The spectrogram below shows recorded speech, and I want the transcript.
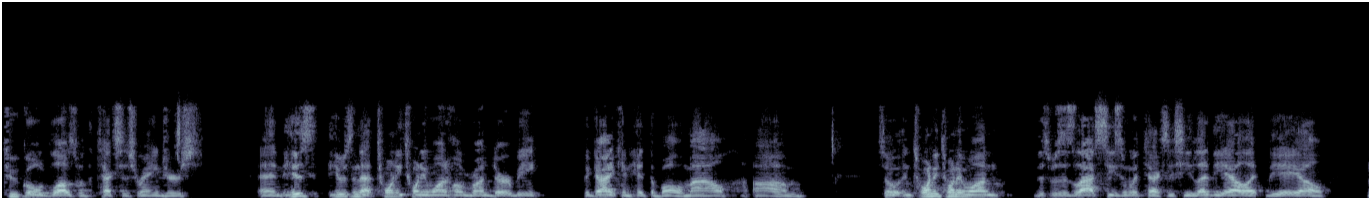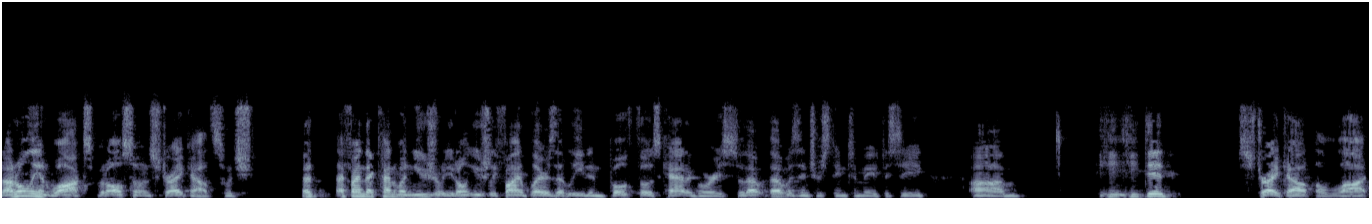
two Gold Gloves with the Texas Rangers. And his he was in that 2021 home run derby. The guy can hit the ball a mile. Um, so in 2021, this was his last season with Texas. He led the AL, the AL not only in walks but also in strikeouts, which that I find that kind of unusual. You don't usually find players that lead in both those categories. So that that was interesting to me to see. Um, he he did strike out a lot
